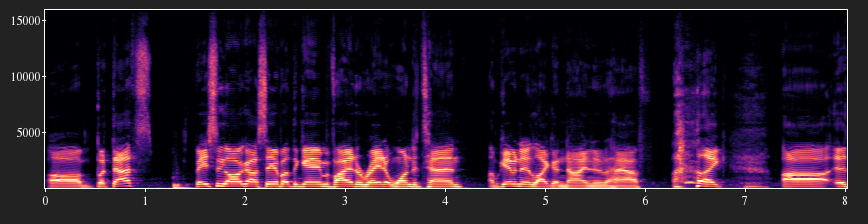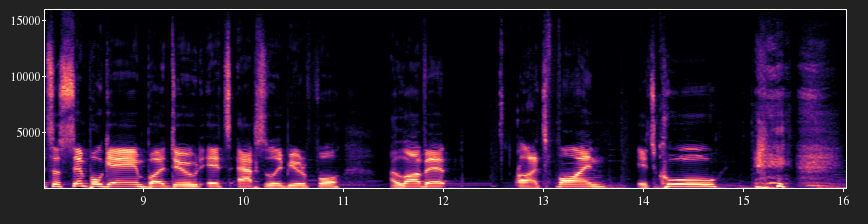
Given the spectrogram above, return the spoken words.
um, but that's basically all I gotta say about the game. If I had to rate it one to ten, I'm giving it like a nine and a half. like, uh, it's a simple game, but dude, it's absolutely beautiful. I love it. Uh, it's fun. It's cool.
